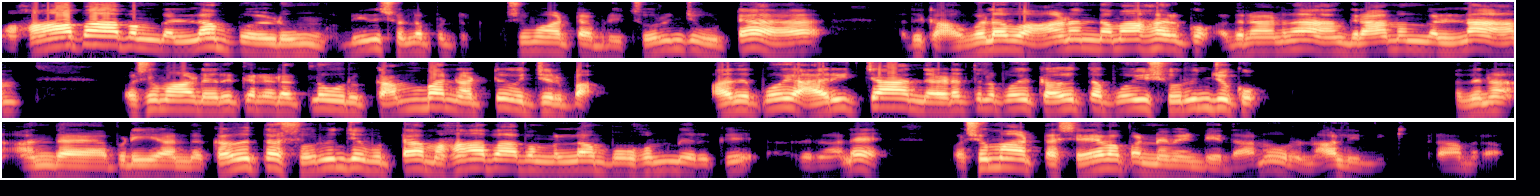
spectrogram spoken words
மகாபாபங்கள்லாம் போயிடும் அப்படின்னு சொல்லப்பட்டிருக்கு. பசுமாட்டை அப்படி சொரிஞ்சு விட்டா அதுக்கு அவ்வளவு ஆனந்தமாக இருக்கும். அதனாலதான் கிராமங்கள்லாம் பசுமாடு இருக்கிற இடத்துல ஒரு கம்பை நட்டு வச்சிருப்பா. அது போய் அரிச்சா அந்த இடத்துல போய் கழுத்தை போய் சொரிஞ்சுக்கும். அதனால் அந்த அப்படி அந்த கழுத்தை சொரிஞ்சு விட்டா மகாபாபங்கள்லாம் போகும்னு இருக்கு. அதனால பசுமாட்டை சேவை பண்ண வேண்டியதான ஒரு நாள் இன்னைக்கு. ராமராம்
